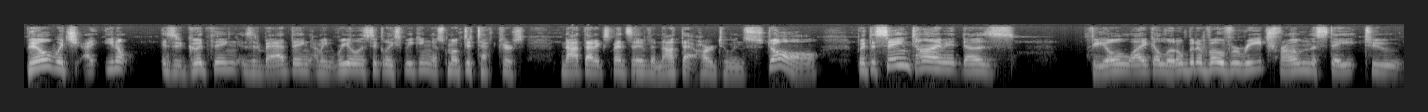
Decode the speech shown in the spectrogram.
bill, which I, you know, is it a good thing? Is it a bad thing? I mean, realistically speaking, a smoke detector's not that expensive and not that hard to install. But at the same time, it does feel like a little bit of overreach from the state to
